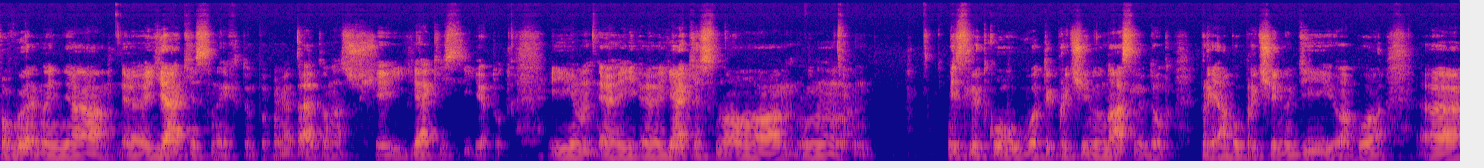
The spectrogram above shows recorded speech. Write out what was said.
повернення якісних. Тобто, пам'ятаєте, у нас ще й якість є тут. І якісно м, слідковувати причину наслідок або причину дію, або е,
